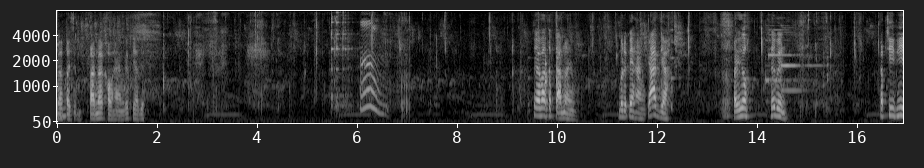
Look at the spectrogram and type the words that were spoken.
ตัดมาไปสิตัดมาเขาหางก็เสียเดียวอืมแปลว่ากับตันหน่อยบ่ได้ไปห่างจ้าเดียวไปดูเซเว่นกับซีพี่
